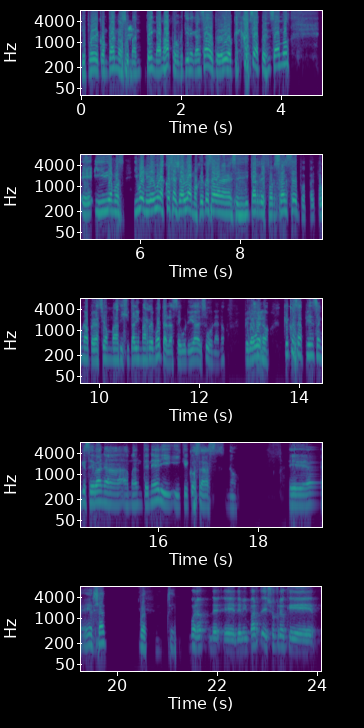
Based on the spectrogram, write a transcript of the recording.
después de comprar no se mantenga más porque me tiene cansado, pero digo, ¿qué cosas pensamos? Eh, y digamos, y bueno, y algunas cosas ya hablamos, qué cosas van a necesitar reforzarse por, una operación más digital y más remota, la seguridad es una, ¿no? Pero bueno, ¿qué cosas piensan que se van a, mantener y, qué cosas no? Eh, Ershad, bueno, sí. Bueno, de, eh, mi parte, yo creo que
